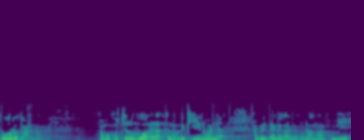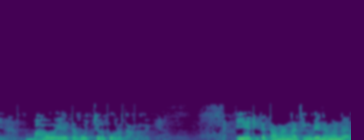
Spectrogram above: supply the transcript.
පොහොර දානවද මම කොච්චර හුවා දක්වනවද කියනවනම් අපිට දැනගන්න පුළුවන් අපි මේ භවයට කොච්චර පොහොර දානවද ඒ ටික Taman අතින් වෙනවනම්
